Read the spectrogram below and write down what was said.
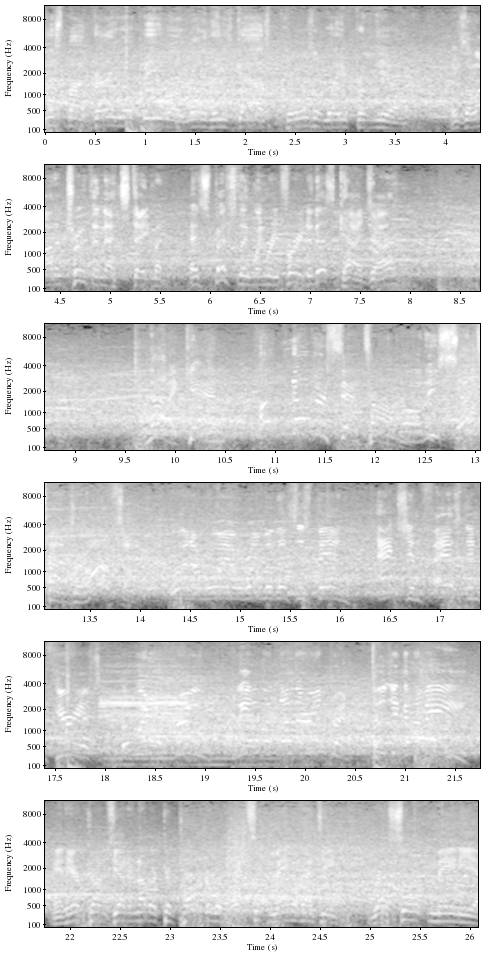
And Michael, this might very well be where one of these guys pulls away from the other. There's a lot of truth in that statement, especially when referring to this guy, John. Not again. Another senton. Oh, these sentons are awesome. What a Royal Rumble this has been. Action fast and furious, but we're not through. We have another entrant. Who's it going to be? And here comes yet another competitor with hopes of main eventing WrestleMania.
